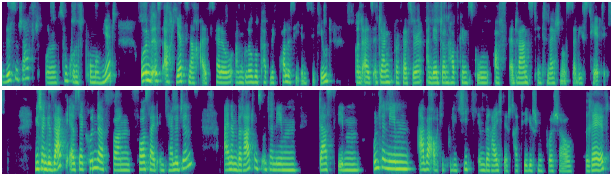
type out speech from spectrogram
Wissenschaft und Zukunft promoviert und ist auch jetzt noch als Fellow am Global Public Policy Institute und als Adjunct Professor an der John Hopkins School of Advanced International Studies tätig. Wie schon gesagt, er ist der Gründer von Foresight Intelligence, einem Beratungsunternehmen, das eben Unternehmen, aber auch die Politik im Bereich der strategischen Vorschau berät.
